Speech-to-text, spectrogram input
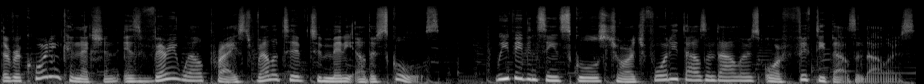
The Recording Connection is very well priced relative to many other schools. We've even seen schools charge $40,000 or $50,000.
